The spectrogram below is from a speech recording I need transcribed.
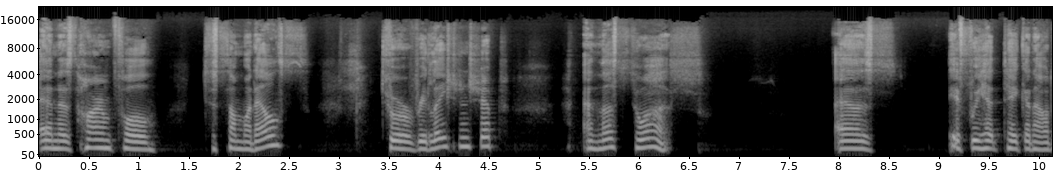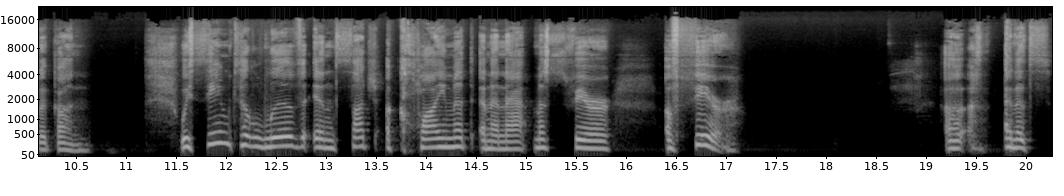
and as harmful to someone else, to a relationship, and thus to us, as if we had taken out a gun. We seem to live in such a climate and an atmosphere of fear. Uh, and it's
